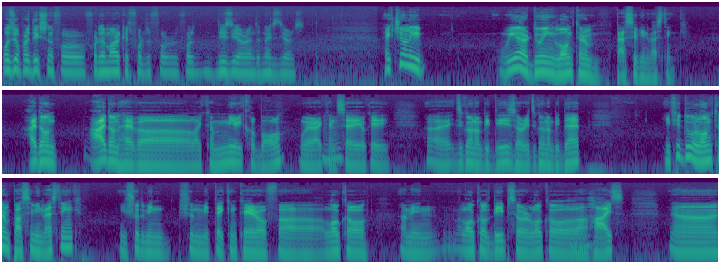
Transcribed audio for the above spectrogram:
What's your prediction for, for the market for the, for for this year and the next years? Actually, we are doing long-term passive investing. I don't, I don't have a like a miracle ball where I can Mhm. say, okay, uh, it's gonna be this or it's gonna be that. If you do long-term passive investing, you should be shouldn't be taking care of uh, local, I mean, local dips or local uh, Mhm. highs. Uh,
